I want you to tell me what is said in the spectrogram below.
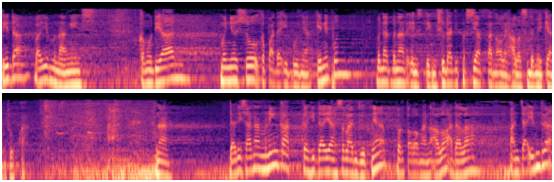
Tidak bayi menangis. Kemudian menyusu kepada ibunya. Ini pun benar-benar insting sudah dipersiapkan oleh Allah sedemikian rupa. Nah, dari sana meningkat ke hidayah selanjutnya pertolongan Allah adalah panca indera.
